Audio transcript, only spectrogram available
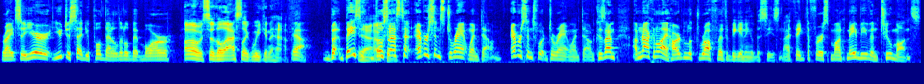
right? So you're you just said you pulled that a little bit more. Oh, so the last like week and a half. Yeah, but basically Yeah, those okay. last time, ever since Durant went down, ever since what Durant went down, because I'm I'm not gonna lie, Harden looked rough at the beginning of the season. I think the first month, maybe even two months,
